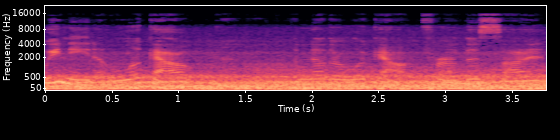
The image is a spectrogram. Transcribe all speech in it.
we need a lookout, another lookout for this side.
